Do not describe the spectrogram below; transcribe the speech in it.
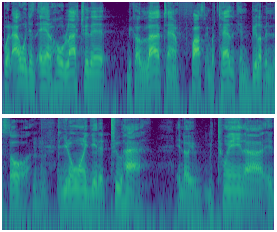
but I would just add a whole lot to that because a lot of times phosphorus and potassium can build up in the soil, and you don't want to get it too high. You know, between uh, it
